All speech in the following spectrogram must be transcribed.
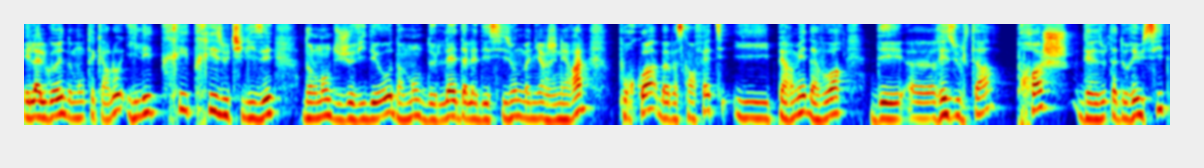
Et l'algorithme de Monte Carlo, il est très très utilisé dans le monde du jeu vidéo, dans le monde de l'aide à la décision de manière générale. Pourquoi? Bah Parce qu'en fait, il permet d'avoir des euh, résultats proches, des résultats de réussite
